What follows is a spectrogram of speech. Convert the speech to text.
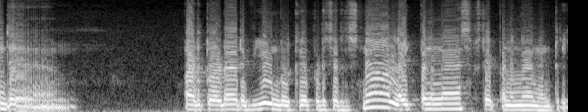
இந்த படத்தோட ரிவ்யூ உங்களுக்கு பிடிச்சிருந்துச்சுன்னா லைக் பண்ணுங்கள் சப்ஸ்கிரைப் பண்ணுங்கள் நன்றி.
